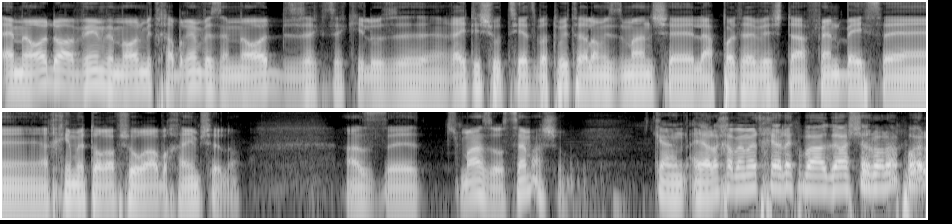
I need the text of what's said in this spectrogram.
הם מאוד אוהבים ומאוד מתחברים וזה מאוד, זה, זה כאילו, זה, ראיתי שהוא צייץ בטוויטר לא מזמן שלהפועל תל אביב יש את ה fan base אה, הכי מטורף שהוא ראה בחיים שלו. אז אה, תשמע, זה עושה משהו. כן, היה לך באמת חלק בהגעה שלו להפועל?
